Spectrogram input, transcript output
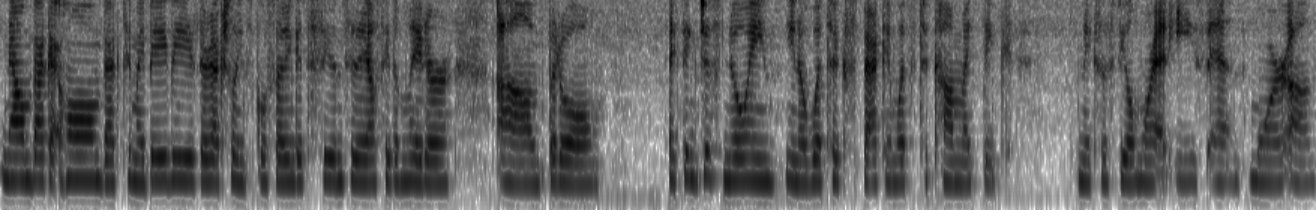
now I'm back at home, back to my babies. They're actually in school, so I didn't get to see them today. I'll see them later. Um, but I think just knowing, you know, what to expect and what's to come, I think makes us feel more at ease and more um,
